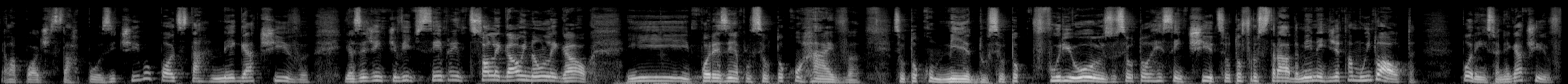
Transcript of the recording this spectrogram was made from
Ela pode estar positiva ou pode estar negativa. E às vezes a gente divide sempre entre só legal e não legal. E, por exemplo, se eu tô com raiva, se eu tô com medo, se eu tô furioso, se eu tô ressentido, se eu tô frustrado, a minha energia está muito alta. Porém, isso é negativo.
